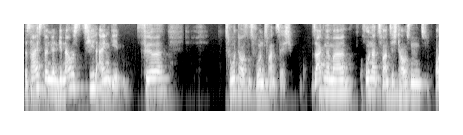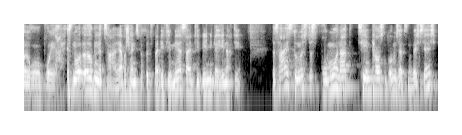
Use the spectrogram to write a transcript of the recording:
das heißt, wenn wir ein genaues Ziel eingeben für 2022, sagen wir mal 120.000 Euro pro Jahr, ist nur irgendeine Zahl. Ja, wahrscheinlich wird es bei dir viel mehr sein, viel weniger, je nachdem. Das heißt, du müsstest pro Monat 10.000 umsetzen, richtig?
